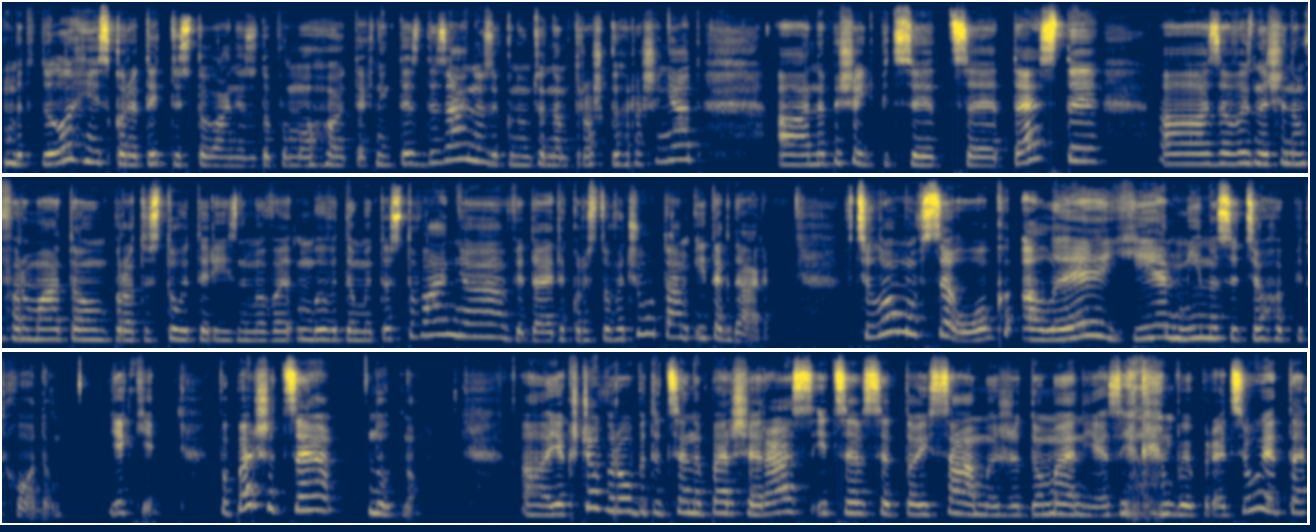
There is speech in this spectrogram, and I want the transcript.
методології, скоротить тестування за допомогою технік тест-дизайну, зекономте нам трошки грошенят, напишіть під це тести. За визначеним форматом, протестуйте різними видами тестування, віддайте користувачу там і так далі. В цілому, все ок, але є мінуси цього підходу. Які? По-перше, це нудно. Якщо ви робите це не перший раз, і це все той самий же домен, з яким ви працюєте,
